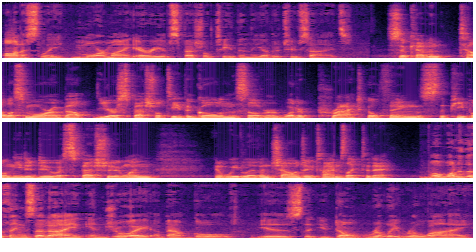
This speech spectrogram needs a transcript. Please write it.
honestly more my area of specialty than the other two sides. So, Kevin, tell us more about your specialty, the gold and the silver. What are practical things that people need to do, especially when you know, we live in challenging times like today? Well, one of the things that I enjoy about gold is that you don't really rely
